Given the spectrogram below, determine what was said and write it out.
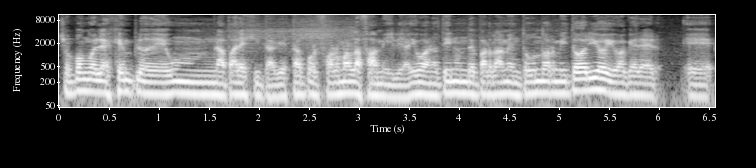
yo pongo el ejemplo de una parejita que está por formar la familia. Y bueno, tiene un departamento, un dormitorio y va a querer eh,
